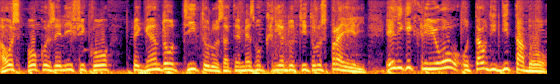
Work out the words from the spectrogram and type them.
Aos poucos ele ficou pegando títulos, até mesmo criando títulos para ele. Ele que criou o tal de ditador.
